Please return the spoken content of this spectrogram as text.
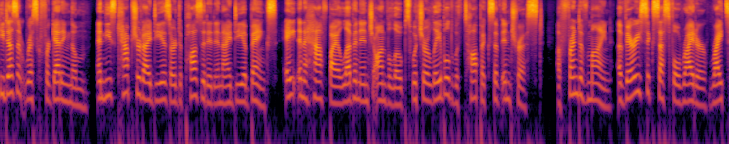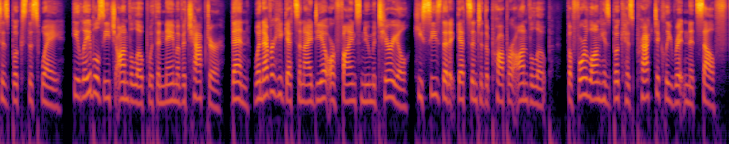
he doesn't risk forgetting them, and these captured ideas are deposited in idea banks, 8.5 by 11 inch envelopes which are labeled with topics of interest. A friend of mine, a very successful writer, writes his books this way. He labels each envelope with the name of a chapter. Then, whenever he gets an idea or finds new material, he sees that it gets into the proper envelope. Before long, his book has practically written itself.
